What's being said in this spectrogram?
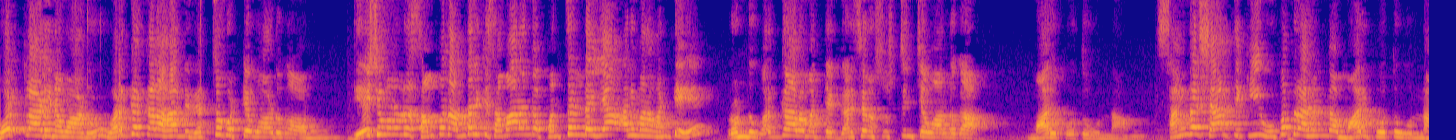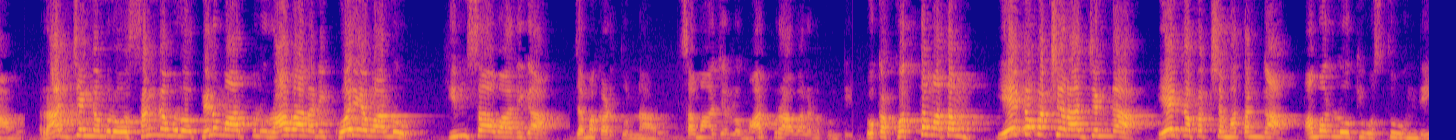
పోట్లాడిన వాడు వర్గ కలహాన్ని రెచ్చగొట్టేవాడుగాను. దేశములలో సంపద అందరికీ సమానంగా పంచండయ్యా అని మనం అంటే రెండు వర్గాల మధ్య ఘర్షణ సృష్టించే వాళ్ళుగా మారిపోతూ ఉన్నాము. సంఘ శాంతికి ఉపగ్రహంగా మారిపోతూ ఉన్నాము. రాజ్యాంగములో సంఘములో పెను మార్పులు రావాలని కోరే వాళ్ళు హింసావాదిగా జమ కడుతున్నారు. సమాజంలో మార్పు రావాలనుకుంటే ఒక కొత్త మతం ఏకపక్ష రాజ్యంగా ఏకపక్ష మతంగా అమల్లోకి వస్తూ ఉంది.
